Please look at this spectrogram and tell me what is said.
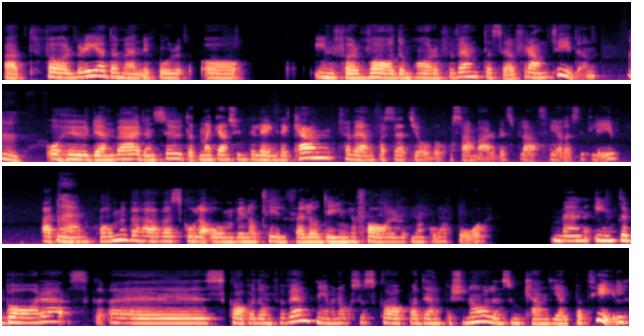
att förbereda människor och inför vad de har att förvänta sig av framtiden. Mm. Och hur den världen ser ut, att man kanske inte längre kan förvänta sig att jobba på samma arbetsplats hela sitt liv. Att Nej. man kommer behöva skola om vid något tillfälle och det är ingen fara att man kommer på. Men inte bara äh, skapa de förväntningarna men också skapa den personalen som kan hjälpa till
